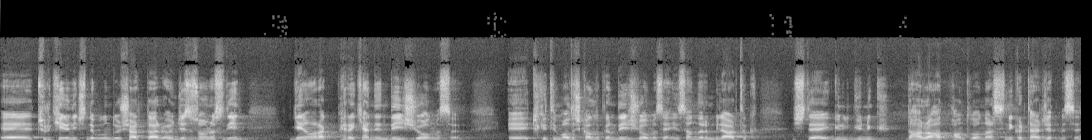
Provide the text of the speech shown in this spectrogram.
e, Türkiye'nin içinde bulunduğu şartlar öncesi sonrası değil, genel olarak perakendenin değişiyor olması, e, tüketim alışkanlıklarının değişiyor olması, yani insanların bile artık işte gün, günlük daha rahat pantolonlar, sneaker tercih etmesi.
